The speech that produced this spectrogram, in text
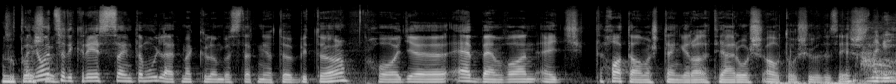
A utolsó. nyolcadik rész szerintem úgy lehet megkülönböztetni a többitől, hogy ebben van egy hatalmas tenger alatt járós autós üldözés. Meg egy,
